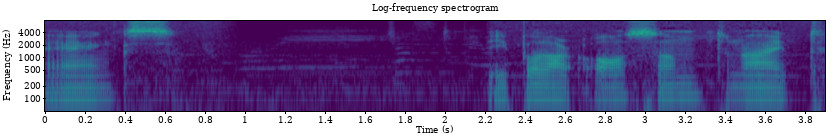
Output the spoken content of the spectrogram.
Thanks. People are awesome tonight.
